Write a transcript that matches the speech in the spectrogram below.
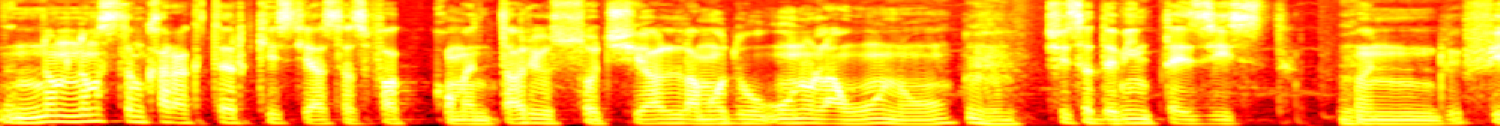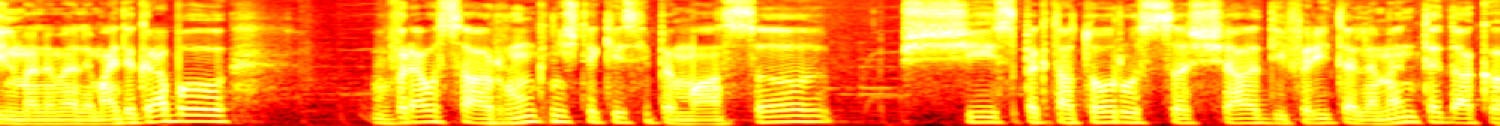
Nu, nu stă în caracter chestia asta să fac comentariu social la modul 1 la 1 mm-hmm. și să devin tezist mm-hmm. în filmele mele. Mai degrabă vreau să arunc niște chestii pe masă și spectatorul să-și ia diferite elemente, dacă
